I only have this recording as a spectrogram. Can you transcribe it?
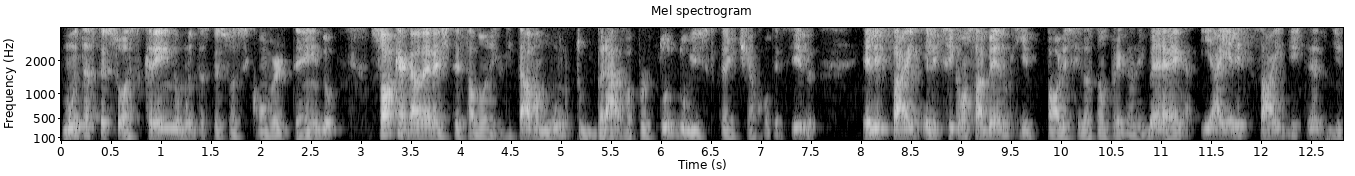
muitas pessoas crendo, muitas pessoas se convertendo. Só que a galera de Tessalônica, que estava muito brava por tudo isso que tinha acontecido, eles saem, eles ficam sabendo que Paulo e Silas estão pregando em Bereia, e aí eles saem de, de,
